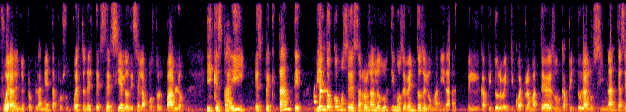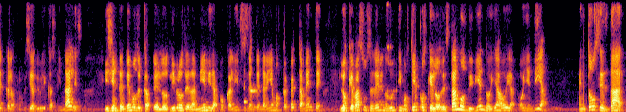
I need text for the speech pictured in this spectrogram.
fuera de nuestro planeta, por supuesto, en el tercer cielo, dice el apóstol Pablo, y que está ahí, expectante, viendo cómo se desarrollan los últimos eventos de la humanidad. El capítulo 24 de Mateo es un capítulo alucinante acerca de las profecías bíblicas finales. Y si entendemos eh, los libros de Daniel y de Apocalipsis, entenderíamos perfectamente lo que va a suceder en los últimos tiempos, que los estamos viviendo ya hoy, hoy en día. Entonces, dar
